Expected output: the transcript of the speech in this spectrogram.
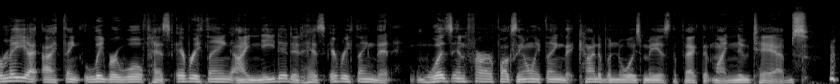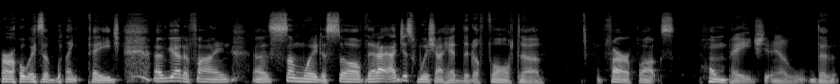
For me, I, I, think LibreWolf has everything I needed. It has everything that was in Firefox. The only thing that kind of annoys me is the fact that my new tabs are always a blank page. I've got to find uh, some way to solve that. I, I, just wish I had the default uh, Firefox homepage, you know, the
